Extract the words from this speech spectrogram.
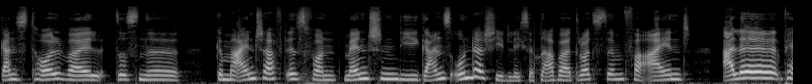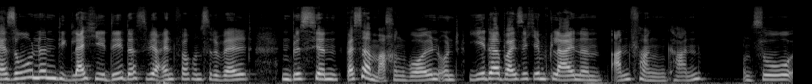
ganz toll, weil das eine Gemeinschaft ist von Menschen, die ganz unterschiedlich sind, aber trotzdem vereint alle Personen die gleiche Idee, dass wir einfach unsere Welt ein bisschen besser machen wollen und jeder bei sich im Kleinen anfangen kann. Und so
